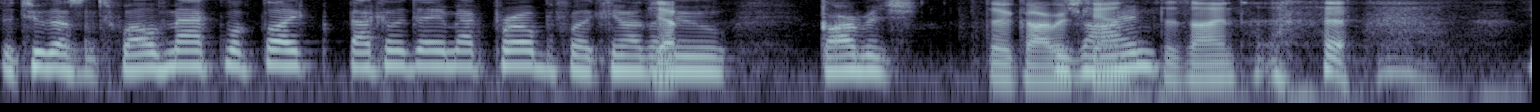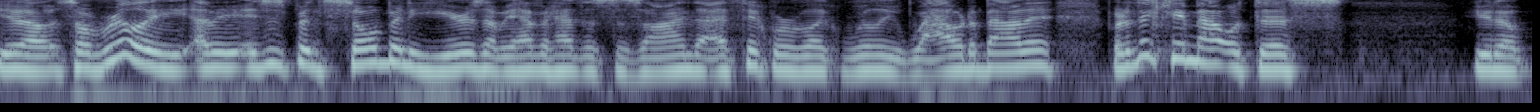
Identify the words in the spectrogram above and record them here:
the 2012 mac looked like back in the day mac pro before they came out with yep. the new garbage the garbage design. design. You know so really i mean it's just been so many years that we haven't had this design that i think we're like really wowed about it. But if they came out with this you know,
